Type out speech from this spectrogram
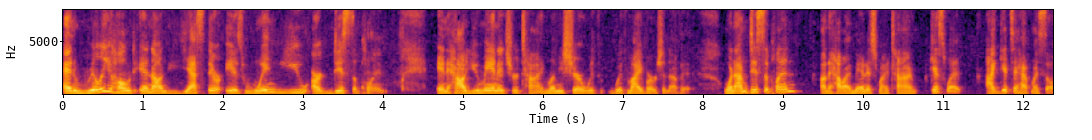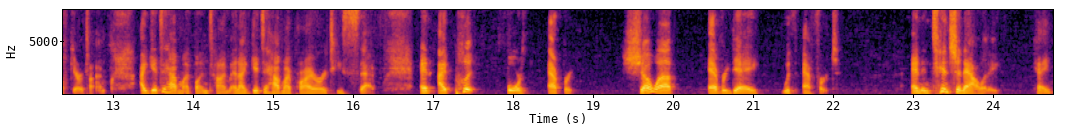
and really honed in on yes, there is when you are disciplined and how you manage your time let me share with with my version of it. When i'm disciplined on how i manage my time guess what? I get to have my self-care time. I get to have my fun time and i get to have my priorities set. And i put forth effort. Show up every day with effort and intentionality okay?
